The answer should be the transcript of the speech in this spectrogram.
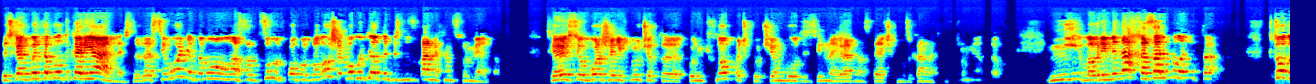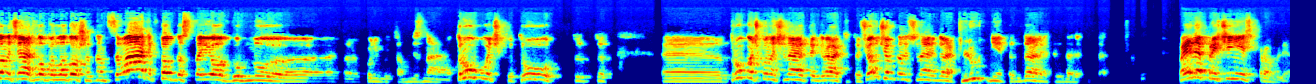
То есть как бы это была такая реальность. Да, сегодня, по-моему, у нас танцуют, хлопают в ладоши, могут делать это без музыкальных инструментов. Скорее всего, больше они включат э, какую-нибудь кнопочку, чем будут сильно играть на настоящих музыкальных инструментах. Не, во времена Хазаль было не так. Кто-то начинает хлопать ладоши танцевать, а кто-то достает губную, э, какую-нибудь там, не знаю, трубочку, тру, э, трубочку начинает играть, то есть он чем-то начинает играть, лютни и так далее, и так далее, и так далее. По этой причине есть проблема.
